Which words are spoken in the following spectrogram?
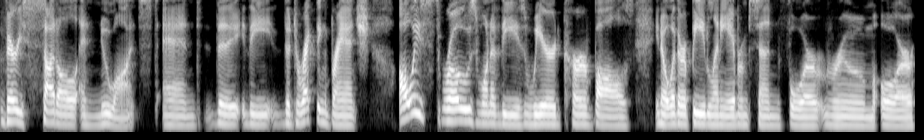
very subtle and nuanced. And the the the directing branch always throws one of these weird curveballs, you know, whether it be Lenny Abrahamson for Room or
